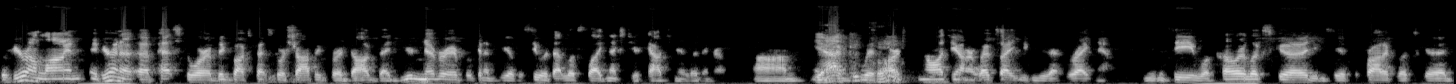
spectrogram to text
if you're online, if you're in a, a pet store, a big box pet store shopping for a dog bed, you're never ever going to be able to see what that looks like next to your couch in your living room. Um, yeah, with point. our technology on our website, you can do that right now. You can see what color looks good. You can see if the product looks good.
